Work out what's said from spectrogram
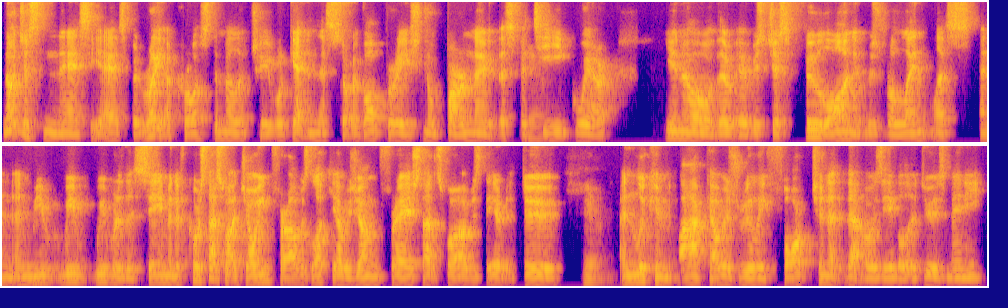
not just in the SAS, but right across the military, were getting this sort of operational burnout, this fatigue yeah. where you know, there, it was just full on. It was relentless, and and we we we were the same. And of course, that's what I joined for. I was lucky. I was young, fresh. That's what I was there to do. Yeah. And looking back, I was really fortunate that I was able to do as many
